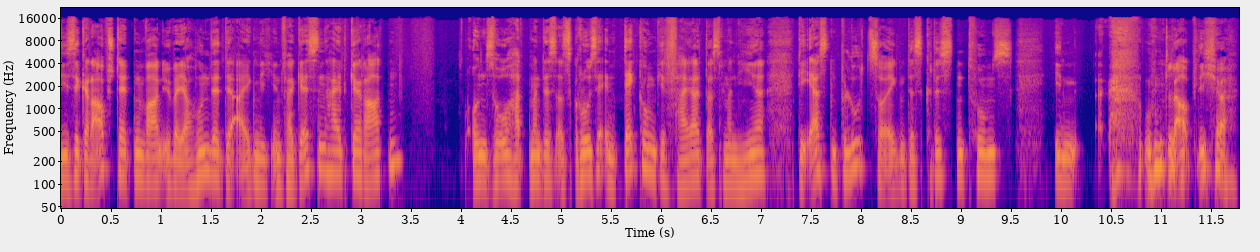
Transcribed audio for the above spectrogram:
diese Grabstätten waren über Jahrhunderte eigentlich in Vergessenheit geraten. Und so hat man das als große Entdeckung gefeiert, dass man hier die ersten Blutzeugen des Christentums in unglaublicher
